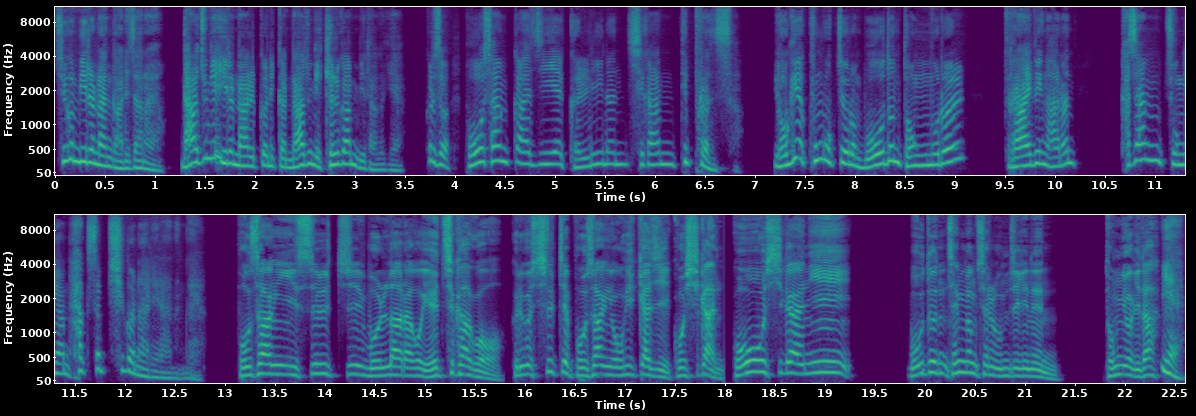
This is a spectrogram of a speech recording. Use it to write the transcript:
지금 일어난 거 아니잖아요. 나중에 일어날 거니까 나중에 결과입니다. 그게. 그래서 보상까지에 걸리는 시간 디퍼런스. 요게 궁극적으로 모든 동물을 드라이빙하는 가장 중요한 학습 시그널이라는 거예요. 보상이 있을지 몰라라고 예측하고 그리고 실제 보상이 오기까지 그 시간, 그 시간이 모든 생명체를 움직이는 동력이다. 예.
